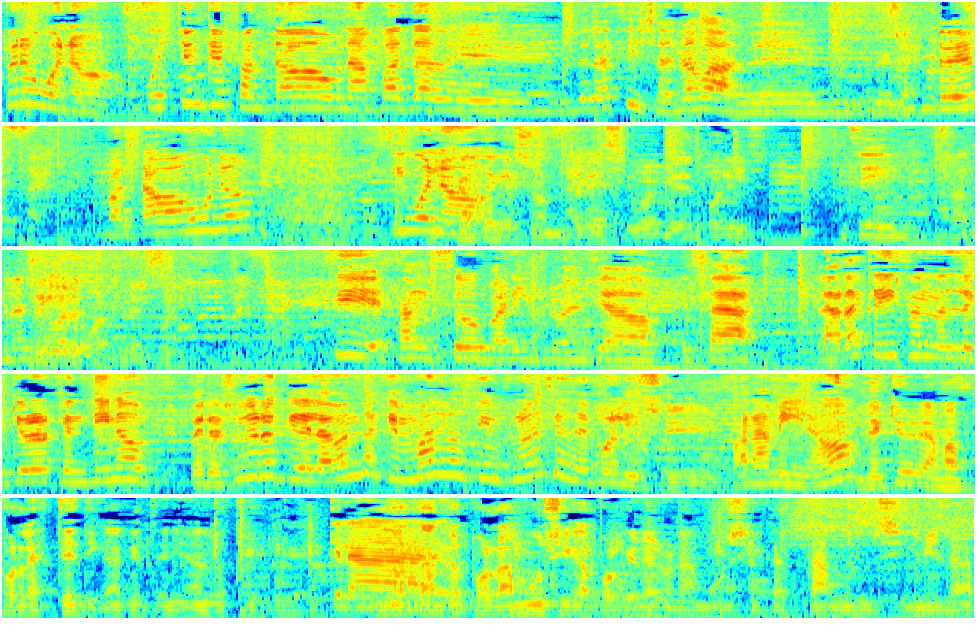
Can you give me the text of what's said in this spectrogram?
Pero bueno, cuestión que faltaba una pata de, de la silla, no va, de, de las tres, faltaba uno. Y bueno, Fíjate que son tres igual que de Police. sí, son tres Trío igual. igual que de Police. Sí, están súper influenciados. O sea, la verdad es que dicen el de Quiero Argentino, pero yo creo que la banda que más los influencia es de Police. Sí. Para mí, ¿no? De Cure era más por la estética que tenían los tipos. Claro. No tanto por la música, porque no era una música tan similar.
